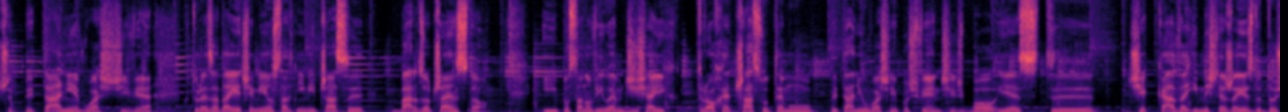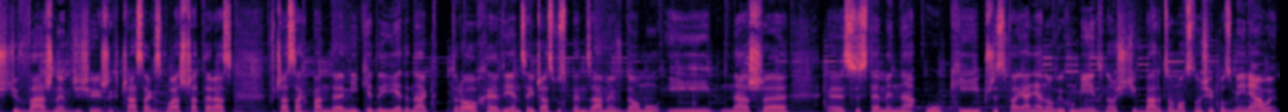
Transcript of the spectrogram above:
czy pytanie właściwie, które zadajecie mi ostatnimi czasy bardzo często. I postanowiłem dzisiaj trochę czasu temu pytaniu właśnie poświęcić, bo jest y, ciekawe i myślę, że jest dość ważne w dzisiejszych czasach, zwłaszcza teraz w czasach pandemii, kiedy jednak trochę więcej czasu spędzamy w domu i nasze e, systemy nauki, przyswajania nowych umiejętności bardzo mocno się pozmieniały.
